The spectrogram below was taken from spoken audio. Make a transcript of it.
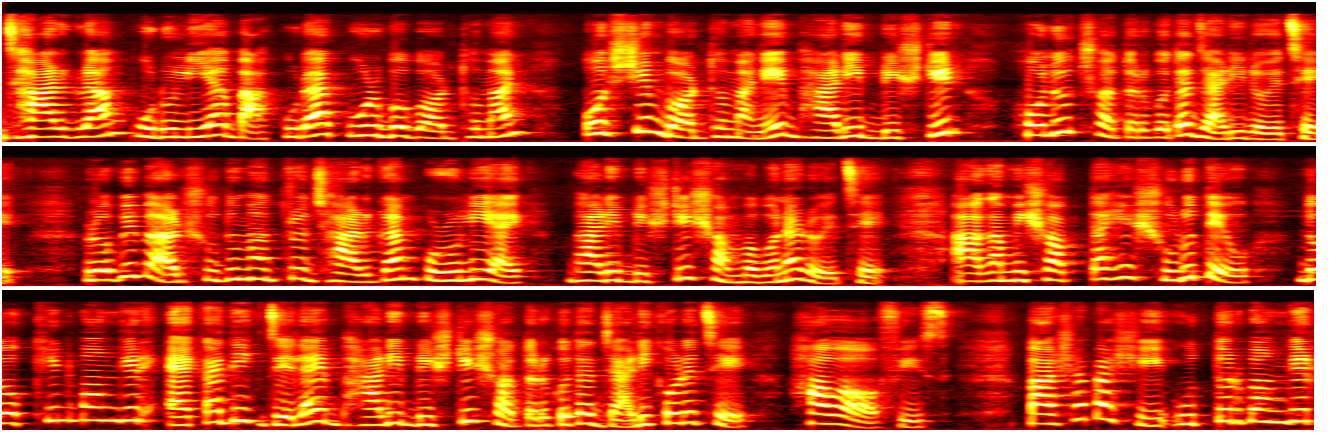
ঝাড়গ্রাম, পুরুলিয়া, বাঁকুড়া, পূর্ব বর্ধমান, পশ্চিম বর্ধমানে ভারী বৃষ্টির হলুদ সতর্কতা জারি রয়েছে। রবিবার শুধুমাত্র ঝাড়গ্রাম, পুরুলিয়ায় ভারী বৃষ্টির সম্ভাবনা রয়েছে। আগামী সপ্তাহের শুরুতেও দক্ষিণবঙ্গের একাধিক জেলায় ভারী বৃষ্টির সতর্কতা জারি করেছে হাওয়া অফিস। পাশাপাশি উত্তরবঙ্গের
